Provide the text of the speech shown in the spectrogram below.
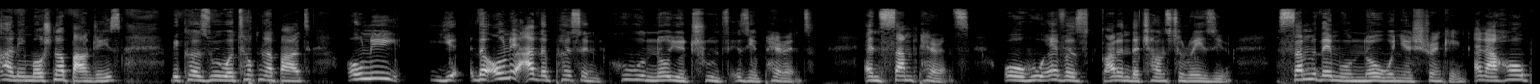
on emotional boundaries because we were talking about only you, the only other person who will know your truth is your parent and some parents or whoever's gotten the chance to raise you some of them will know when you're shrinking. And I hope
